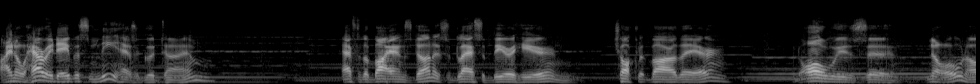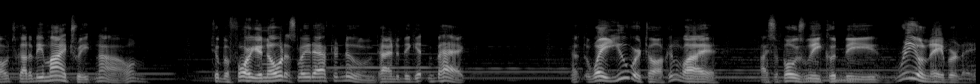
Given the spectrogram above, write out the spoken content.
I know Harry Davis and me has a good time. After the buying's done, it's a glass of beer here and chocolate bar there. And always, uh, no, no, it's got to be my treat now. Till before you know it, it's late afternoon, time to be getting back. Now, the way you were talking, why, I suppose we could be real neighborly.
